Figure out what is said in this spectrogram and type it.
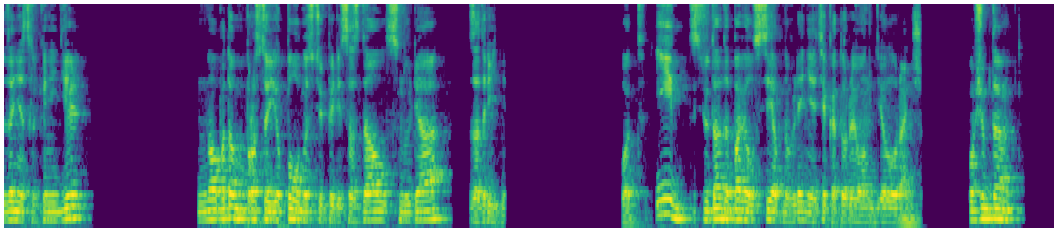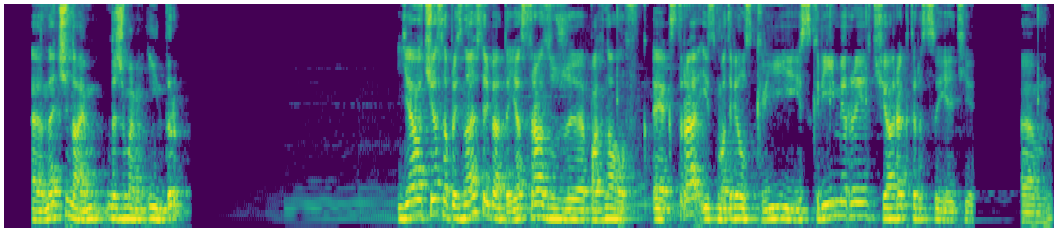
за несколько недель. Но потом просто ее полностью пересоздал с нуля за три дня. Вот. И сюда добавил все обновления, те, которые он делал раньше. В общем-то, э, начинаем. Нажимаем Enter. Я честно признаюсь, ребята, я сразу же погнал в экстра и смотрел скри скримеры, чарактерсы эти, эм,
